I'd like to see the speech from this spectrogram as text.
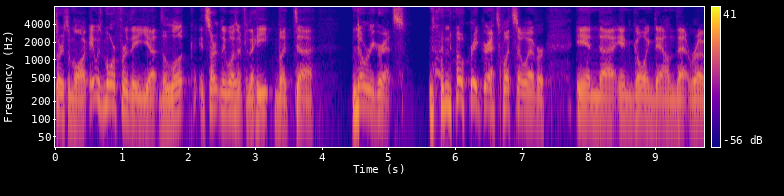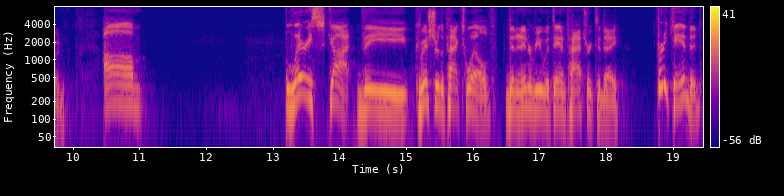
threw some log. It was more for the uh, the look. It certainly wasn't for the heat, but uh, no regrets, no regrets whatsoever in uh, in going down that road. Um, Larry Scott, the commissioner of the Pac 12, did an interview with Dan Patrick today. Pretty candid.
